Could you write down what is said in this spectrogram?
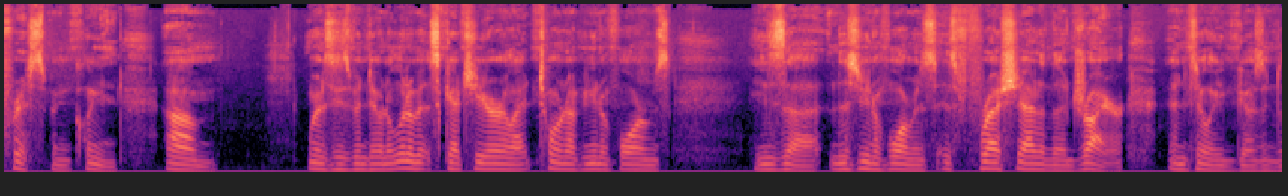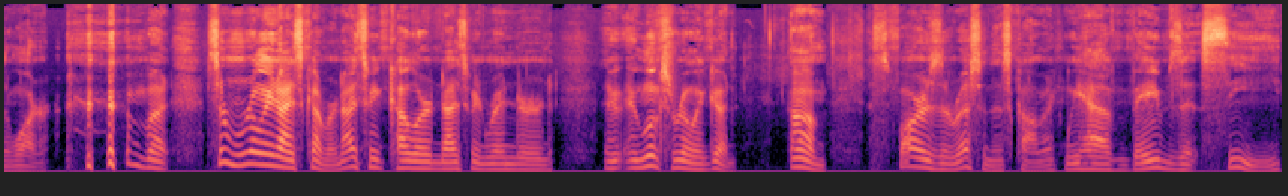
crisp and clean. Um, whereas he's been doing a little bit sketchier, like torn up uniforms. He's uh, this uniform is, is fresh out of the dryer until he goes into the water. but some really nice cover, nicely colored, nicely rendered. It, it looks really good. Um, as far as the rest of this comic, we have Babes at Sea,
